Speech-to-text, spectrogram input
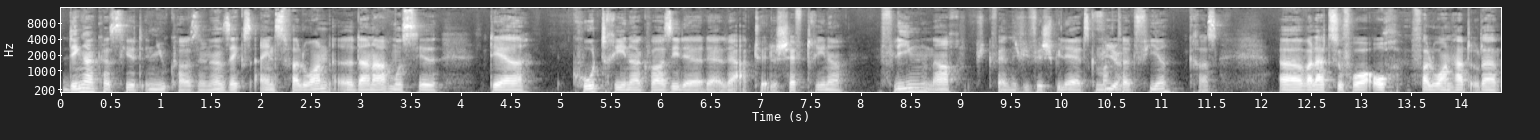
Dinger kassiert in Newcastle, ne? 6-1 verloren. Äh, danach musste der Co-Trainer quasi, der, der, der aktuelle Cheftrainer, fliegen nach, ich weiß nicht, wie viele Spiele er jetzt gemacht Vier. hat. Vier? Krass. Äh, weil er zuvor auch verloren hat oder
